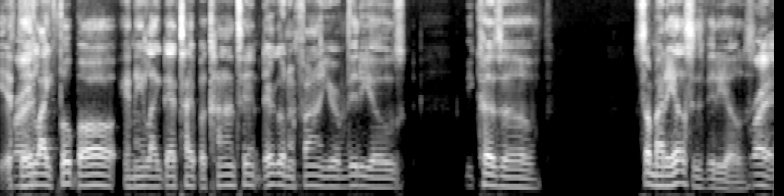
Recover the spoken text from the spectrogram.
If they like football and they like that type of content, they're going to find your videos because of somebody else's videos. Right.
